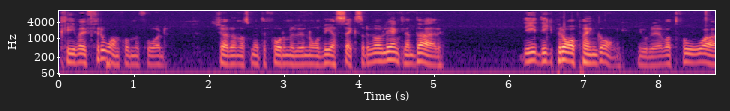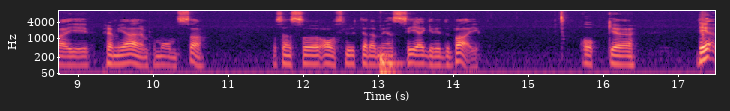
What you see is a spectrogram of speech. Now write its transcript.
kliva ifrån Formel Ford körde något som heter Formel Renault V6 och det var väl egentligen där det, det gick bra på en gång. Gjorde det. Jag var tvåa i premiären på Monza. Och sen så avslutade jag med en seger i Dubai. Och eh, det,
